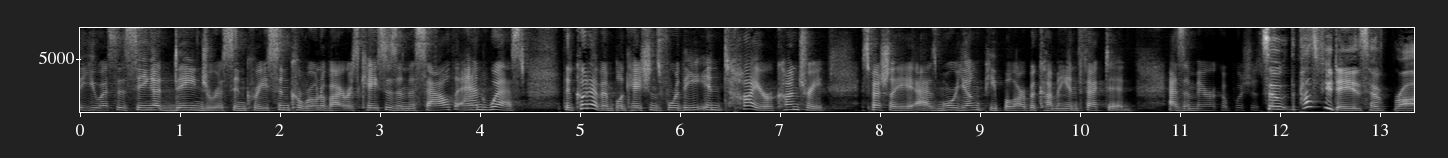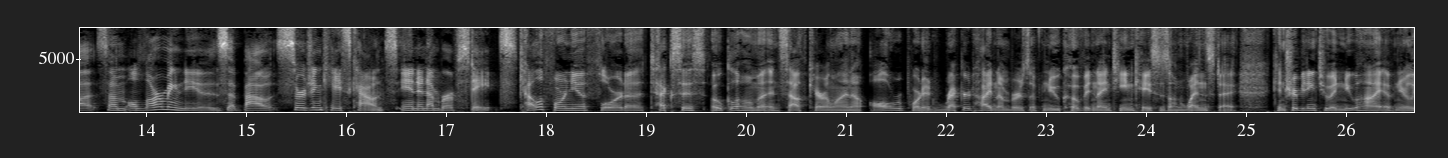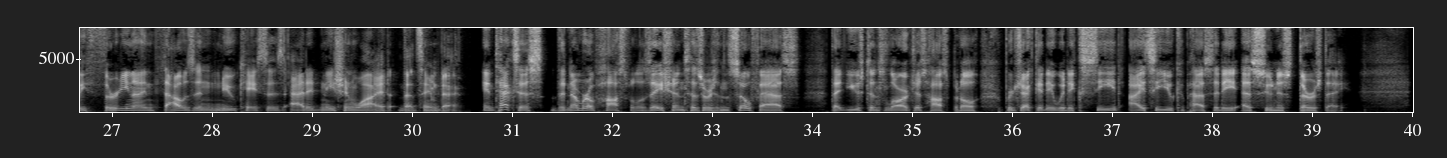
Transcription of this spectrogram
The U.S. is seeing a dangerous increase in coronavirus cases in the South and West that could have implications for the entire country, especially as more young people are becoming infected. As America pushes. So, the past few days have brought some alarming news about surging case counts in a number of states. California, Florida, Texas, Oklahoma, and South Carolina all reported record high numbers of new COVID 19 cases on Wednesday, contributing to a new high of nearly 39,000 new cases added nationwide that same day. In Texas, the number of hospitalizations has risen so fast that Houston's largest hospital projected it would exceed ICU capacity as soon as Thursday.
